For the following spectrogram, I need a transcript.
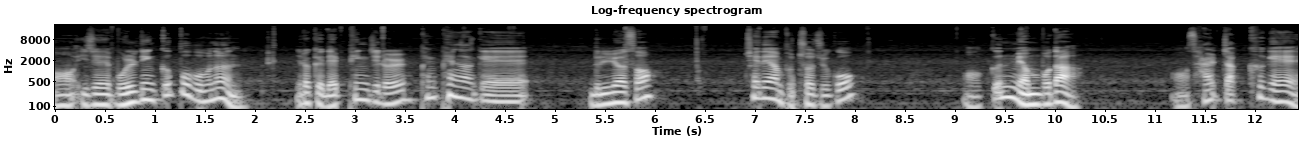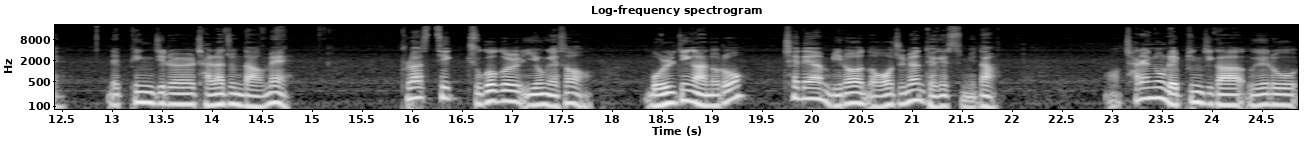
어, 이제 몰딩 끝부분은 이렇게 랩핑지를 팽팽하게 늘려서 최대한 붙여주고 어, 끝면보다 어, 살짝 크게 랩핑지를 잘라준 다음에 플라스틱 주걱을 이용해서 몰딩 안으로 최대한 밀어 넣어주면 되겠습니다. 어, 차량용 랩핑지가 의외로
